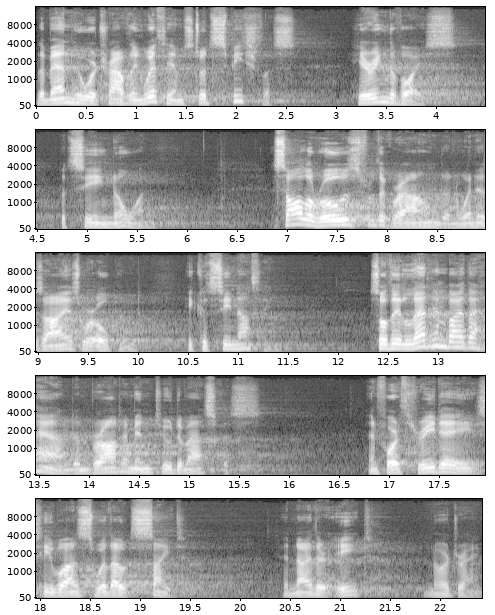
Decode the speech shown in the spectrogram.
The men who were traveling with him stood speechless, hearing the voice, but seeing no one. Saul arose from the ground, and when his eyes were opened, he could see nothing. So they led him by the hand and brought him into Damascus. And for three days he was without sight, and neither ate nor drank.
